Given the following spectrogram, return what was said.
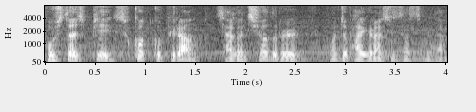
보시다시피 수컷 구피랑 작은 치어들을 먼저 발견할 수 있었습니다.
